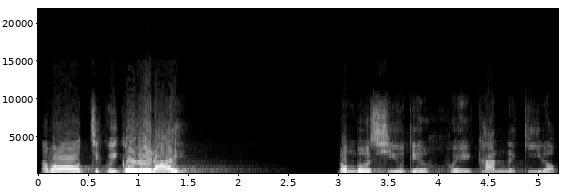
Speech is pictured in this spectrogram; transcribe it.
那么这几个月来，拢无收到会刊的记录。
